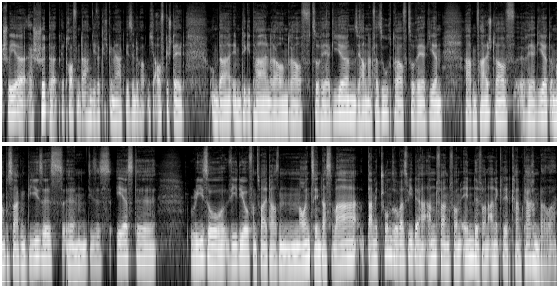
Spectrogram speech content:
schwer erschüttert getroffen. Da haben die wirklich gemerkt, die sind überhaupt nicht aufgestellt, um da im digitalen Raum drauf zu reagieren. Sie haben dann versucht, drauf zu reagieren, haben falsch drauf reagiert. Und man muss sagen, dieses, ähm, dieses erste Rezo-Video von 2019, das war damit schon sowas wie der Anfang vom Ende von Annegret Kramp-Karrenbauer,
